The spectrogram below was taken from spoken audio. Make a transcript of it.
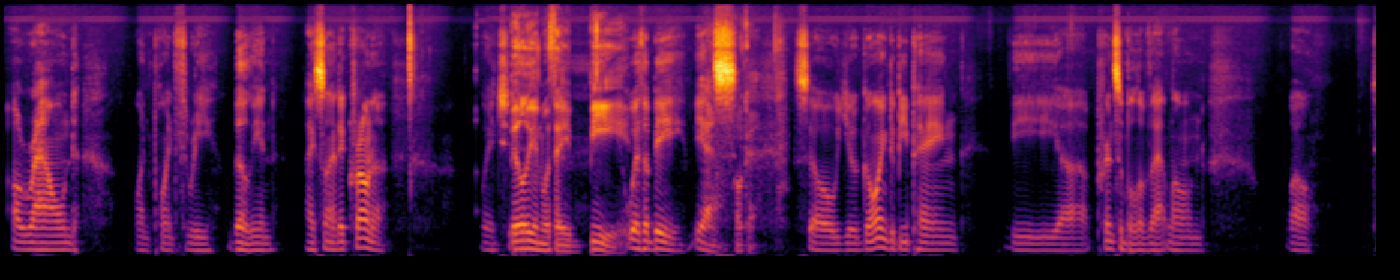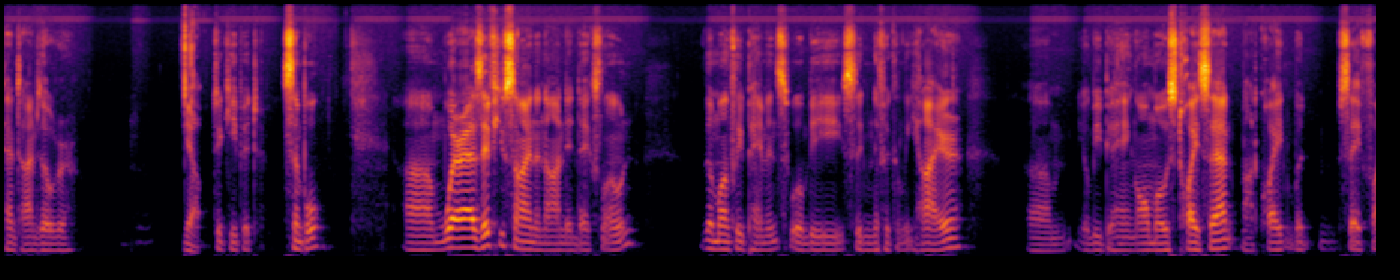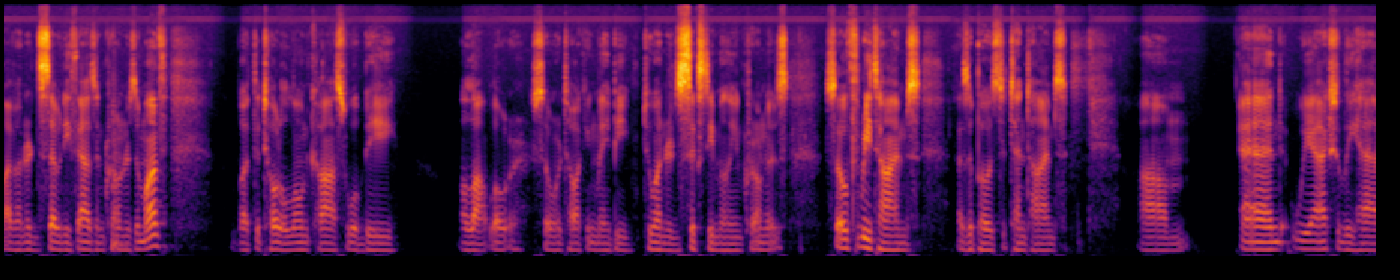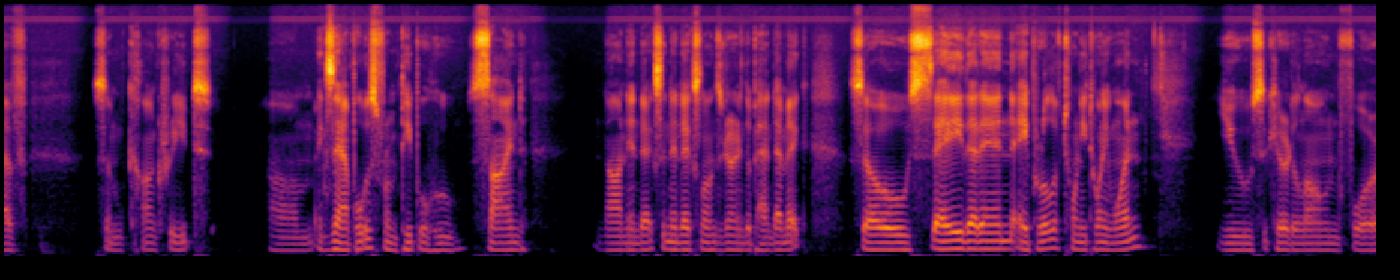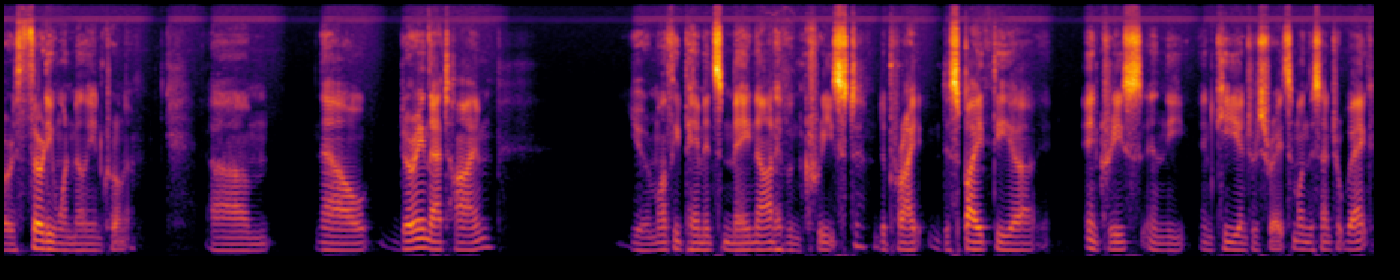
around 1.3 billion Icelandic krona, which billion with a B. With a B, yes. Oh, okay. So you're going to be paying the uh, principal of that loan, well, 10 times over. Yeah. To keep it simple. Um, whereas if you sign a non-index loan, the monthly payments will be significantly higher. Um, you'll be paying almost twice that, not quite, but say 570,000 kroners a month. But the total loan cost will be a lot lower. So we're talking maybe 260 million kronas. So three times as opposed to 10 times. Um, and we actually have some concrete um, examples from people who signed non-index and index loans during the pandemic. So say that in April of 2021, you secured a loan for 31 million krona. Um, now, during that time, your monthly payments may not have increased despite despite the uh, increase in the in key interest rates among the central bank.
